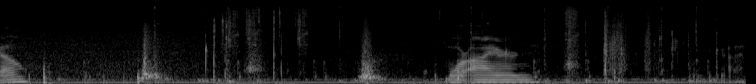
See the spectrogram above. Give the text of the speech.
Go. More iron. Oh, God.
